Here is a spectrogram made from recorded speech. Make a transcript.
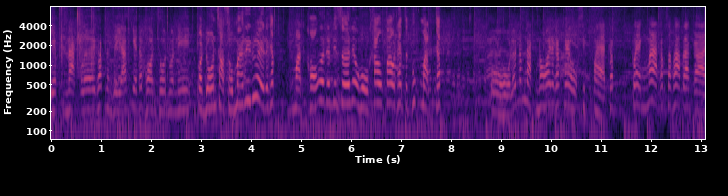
เก็บหนักเลยครับหนึ่งสยามเกียรตินครชนวันนี้ก็โดนสะสมมาเรื่อยๆนะครับหมัดของเออร์เดมดินเซอร์เนี่ยโอ้โหเข้าเป้าแทบจะทุกหมัดครับ โอ้โหแล้วน้ำหนักน้อยนะครับแค่ 68 ครับแกร่งมากครับสภาพร่างกาย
